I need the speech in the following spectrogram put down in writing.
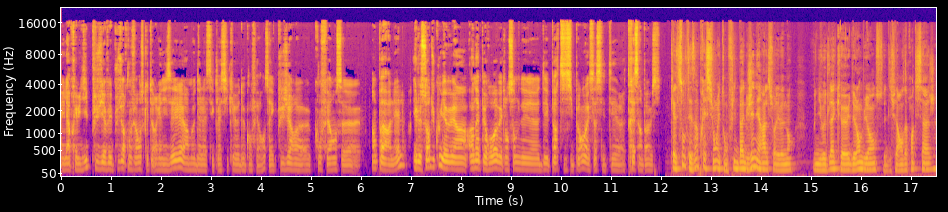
et l'après-midi, il y avait plusieurs conférences qui étaient organisées, un modèle assez classique de conférence, avec plusieurs conférences parallèle. Et le soir, du coup, il y avait un, apéro avec l'ensemble des, des, participants, et ça, c'était euh, très sympa aussi. Quelles sont tes impressions et ton feedback général sur l'événement? Au niveau de l'accueil, de l'ambiance, des différents apprentissages?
